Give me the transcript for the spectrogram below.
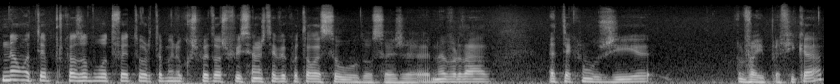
Não, até por causa do outro vetor, também no que respeita aos profissionais tem a ver com a telesaúde, ou seja, na verdade a tecnologia veio para ficar.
